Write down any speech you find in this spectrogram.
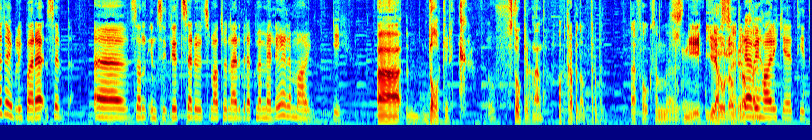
et øyeblikk bare. Se, eh, sånn instinktivt ser det ut som at hun er drept med Melly eller magi. Eh, dolker. Uff. Stukket ned. Opp trappen, opp trappen. Det er folk som eh, Sniker jazzer opp Ja, vi har ikke tid.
